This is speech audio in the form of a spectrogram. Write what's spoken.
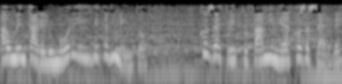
aumentare l'umore e il decadimento. Cos'è Tryptophamin e a cosa serve?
